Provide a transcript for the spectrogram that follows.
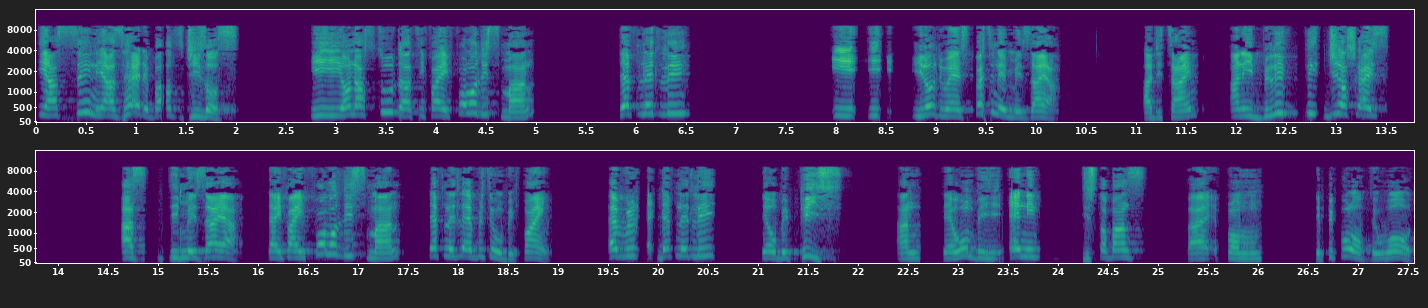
he has seen, he has heard about Jesus. He understood that if I follow this man, definitely, he, you know, they were expecting a Messiah at the time, and he believed Jesus Christ as the Messiah. That if I follow this man, definitely everything will be fine. Every, definitely there will be peace, and there won't be any disturbance by, from the people of the world.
